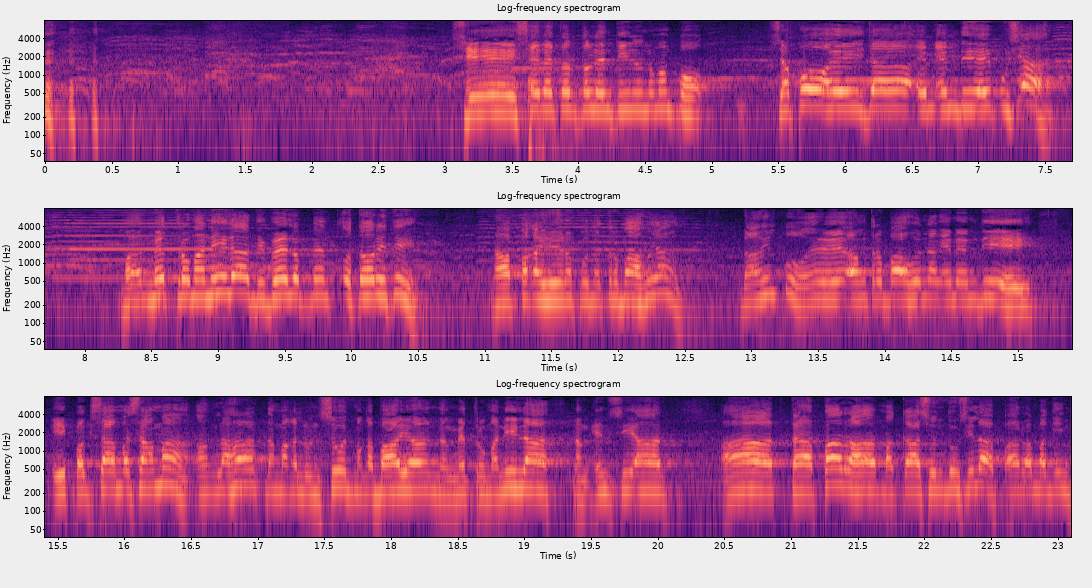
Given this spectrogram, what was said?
Si Senator Tolentino naman po, siya po ay uh, MMDA po siya. Metro Manila Development Authority. Napakahirap po na trabaho yan. Dahil po, eh, ang trabaho ng MMDA, ipagsama-sama ang lahat ng mga lungsod, mga bayan ng Metro Manila, ng NCR, at ah, para magkasundo sila, para maging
